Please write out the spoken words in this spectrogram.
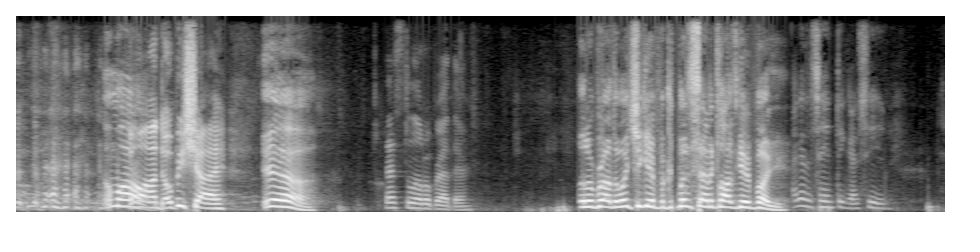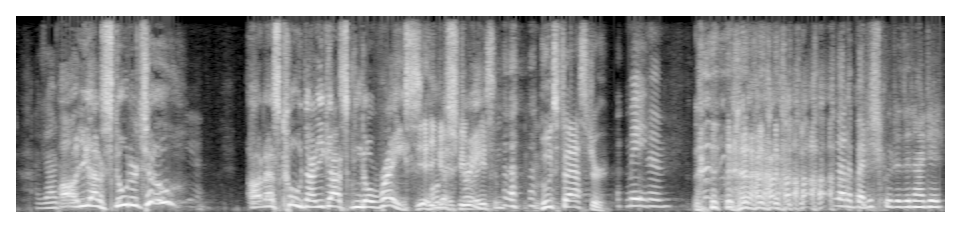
Come on. Come on, don't be shy. Yeah. That's the little brother. Little brother, what you get for, what did Santa Claus get for you? I got the same thing I said. Oh, you got a scooter too? Yeah. Oh, that's cool. Now you guys can go race Yeah, you on the guys be street. racing. Who's faster? Me. Him. I got a better scooter than I did.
